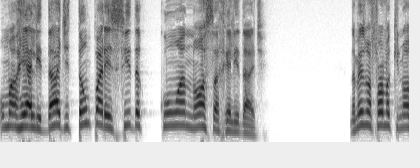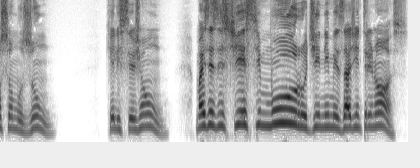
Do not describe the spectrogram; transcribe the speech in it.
uma realidade tão parecida com a nossa realidade. Da mesma forma que nós somos um, que eles sejam um. Mas existia esse muro de inimizade entre nós.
